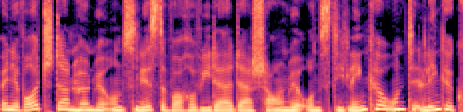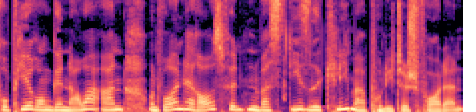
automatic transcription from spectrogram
Wenn ihr wollt, dann hören wir uns nächste Woche wieder. Da schauen wir uns die linke und linke Gruppierung genauer an und wollen herausfinden, was diese klimapolitisch fordern.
